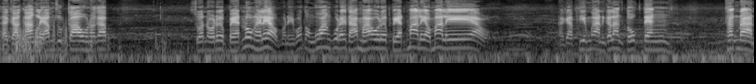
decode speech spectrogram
แต่กกลางแหลมสุดเก่านะครับส่วนออเดอร์แปดลงให้แล้วมื้อนี้เพราะต้องห่วงผู้ใดถามหาออเดอร์แปดมาแล้วมาแล้วนะครับทีมงานกำลังตกแต่งทางด้าน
